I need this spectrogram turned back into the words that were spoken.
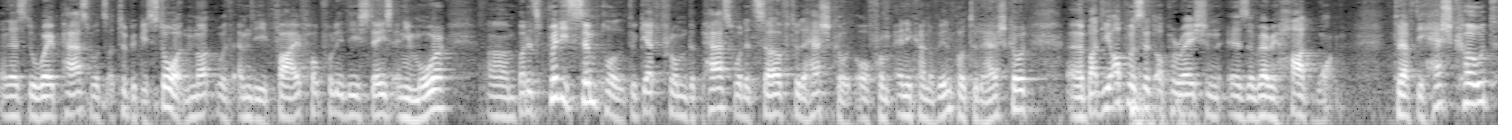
and that's the way passwords are typically stored, not with MD5, hopefully these days anymore. Um, but it's pretty simple to get from the password itself to the hash code or from any kind of input to the hash code. Uh, but the opposite operation is a very hard one. To have the hash code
